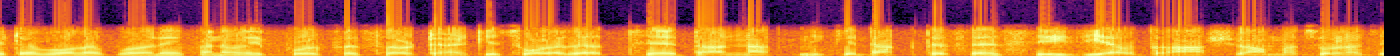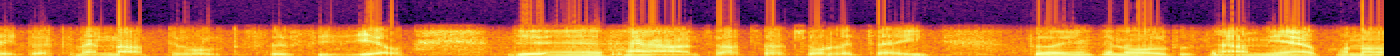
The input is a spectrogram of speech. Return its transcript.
এটা বলার পর এখানে ওই প্রফেসরটা আর কি চলে যাচ্ছে, তার নাতনিকে ডাকতেছে সিজিআও তো আসো, আমরা চলে যাই। তো এখানে নাতনি বলতেছে সিজিআও যে হ্যাঁ আচ্ছা আচ্ছা চলে যাই। তো এখানে বলতেছে, আমি এখনও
